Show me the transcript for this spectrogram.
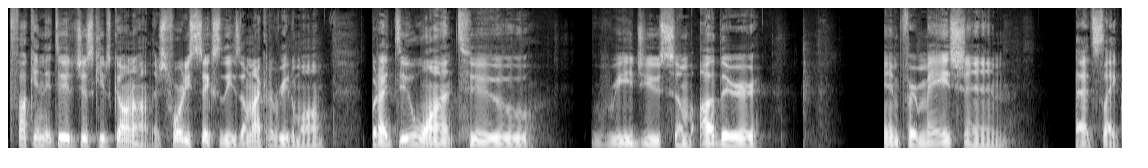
fucking dude, it just keeps going on. There's 46 of these. I'm not going to read them all, but I do want to read you some other information that's like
